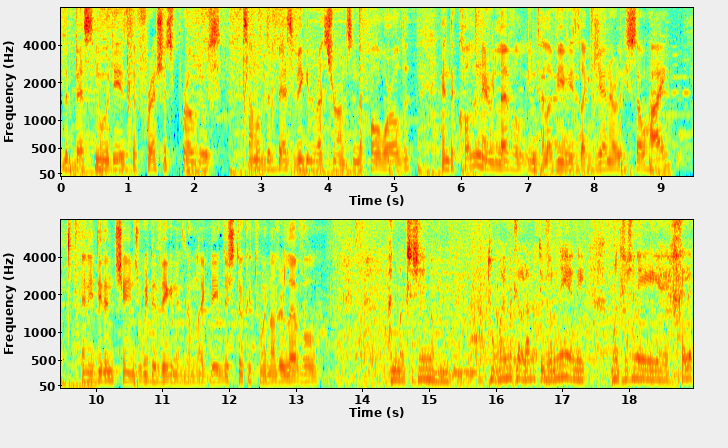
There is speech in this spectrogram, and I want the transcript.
the best smoothies, the freshest produce, some of the best vegan restaurants in the whole world. And the culinary level in Tel Aviv is like generally so high and it didn't change with the veganism, like they just took it to another level. אני מרגישה שאני תורמת לעולם הטבעוני, אני מרגישה שאני חלק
